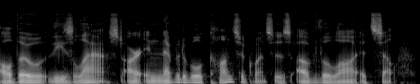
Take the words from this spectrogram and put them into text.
although these last are inevitable consequences of the law itself.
